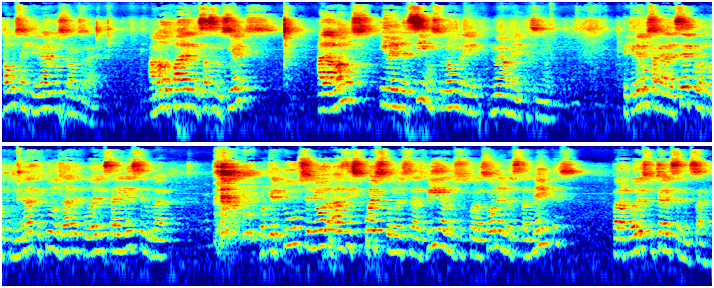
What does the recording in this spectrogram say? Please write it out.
vamos a inclinarnos y vamos a orar. Amado Padre que estás en los cielos, alabamos y bendecimos tu nombre nuevamente, Señor. Te queremos agradecer por la oportunidad que tú nos das de poder estar en este lugar porque tú, Señor, has dispuesto nuestras vidas, nuestros corazones, nuestras mentes para poder escuchar este mensaje.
